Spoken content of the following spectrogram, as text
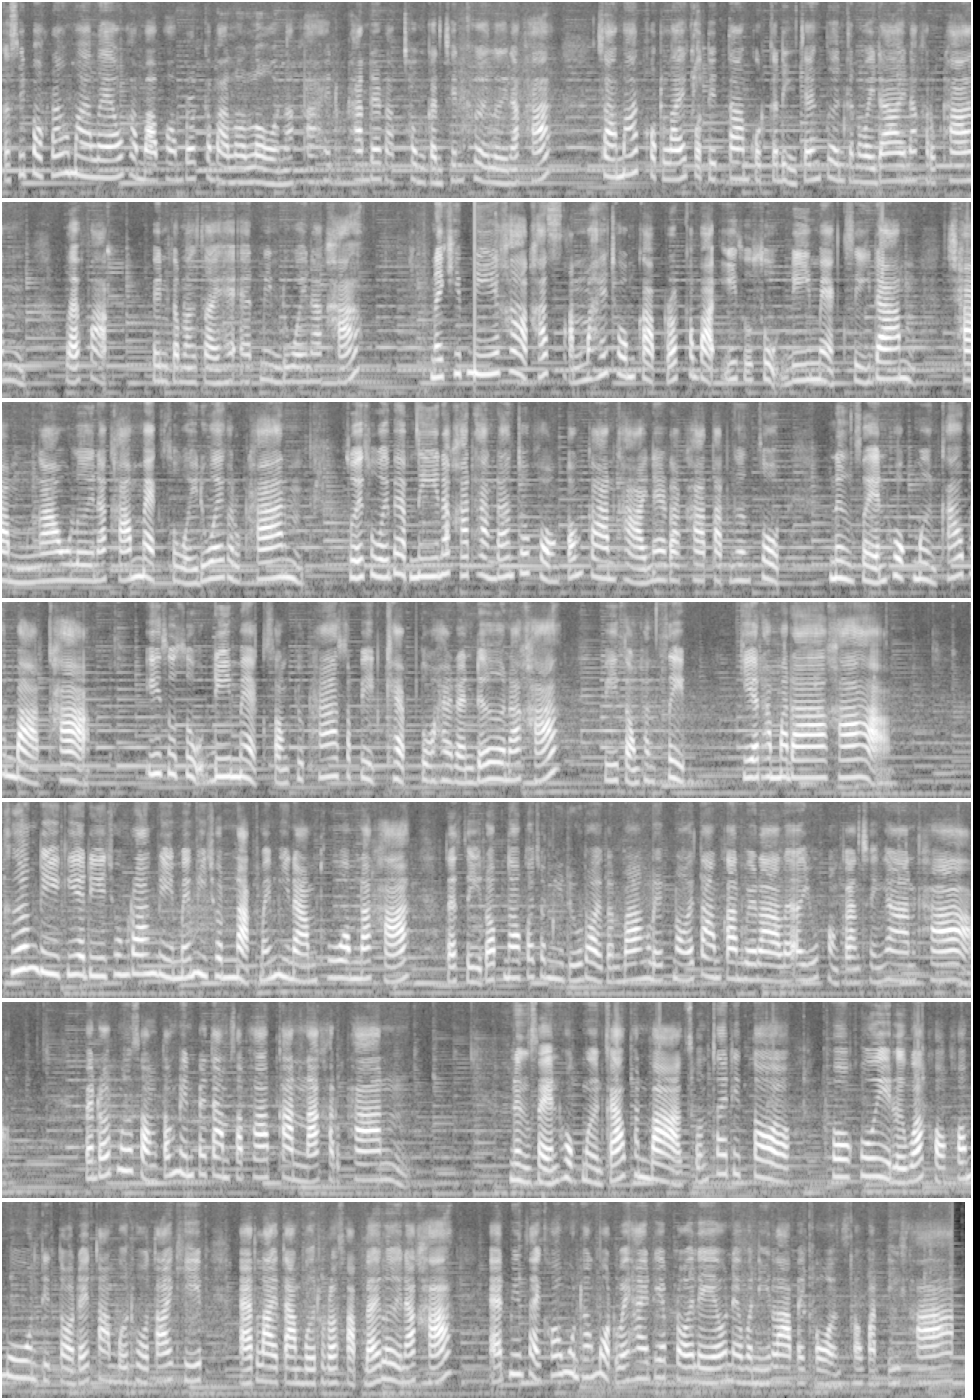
กระซิบบอกเล่ามาแล้วค่ะมาพร้อมรถกระบะหล่อๆนะคะ ให้ทุกท่านได้รับชมกันเช่นเคยเลยนะคะ สามารถกดไลค์กดติดตามกดกระดิ่งแจ้งเตือนกันไว้ได้นะคะทุกท่าน และฝากเป็นกำลังใจให้แอดมินด้วยนะคะ ในคลิปนี้ค่ะ คัดสรรมาให้ชมกับรถกระบะ Isuzu D-Max สีดำฉ่ำเงาเลยนะคะแม็กสวยด้วยค่ะทุกท่านสวยๆ แบบนี้นะคะ ทางด้านเจ้าของต้องการขายในราคาตัดเงินสด 169,000 บาทค่ะ Isuzu D-Max 2.5 Speed Cap ตัว Highlander นะคะ ปี 2010 เกียร์ธรรมดาค่ะ เครื่องดีเกียร์ดีช่วงล่างดีไม่มีชนหนักไม่มีน้ำท่วมนะคะ แต่สีรอบนอกก็จะมีริ้วรอยกันบ้างเล็กน้อยตามการเวลาและอายุของการใช้งานค่ะ เป็นรถมือสองต้องเน้นไปตามสภาพกันนะคะทุกท่าน 169,000 บาท สนใจติดต่อ โทรคุยหรือว่าขอข้อมูล ติดต่อได้ตามเบอร์โทรใต้คลิป แอดไลน์ตามเบอร์โทรศัพท์ได้เลยนะคะ แอดมินใส่ข้อมูลทั้งหมดไว้ให้เรียบร้อยแล้ว ในวันนี้ลาไปก่อน สวัสดีค่ะ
